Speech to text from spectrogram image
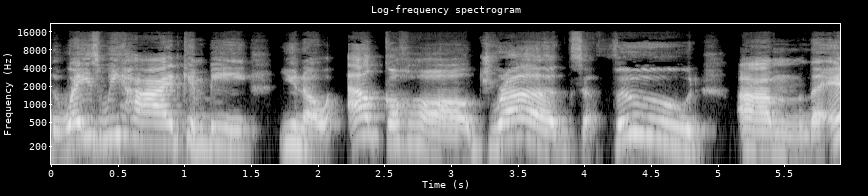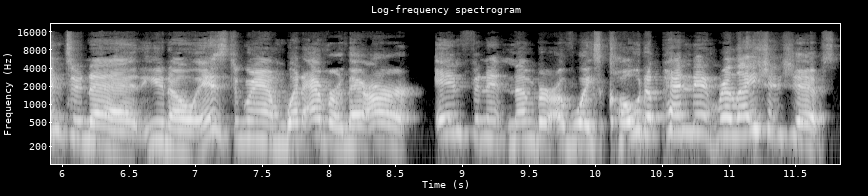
the ways we hide can be, you know, alcohol, drugs, food, um, the internet, you know, Instagram, whatever. There are infinite number of ways, codependent relationships.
